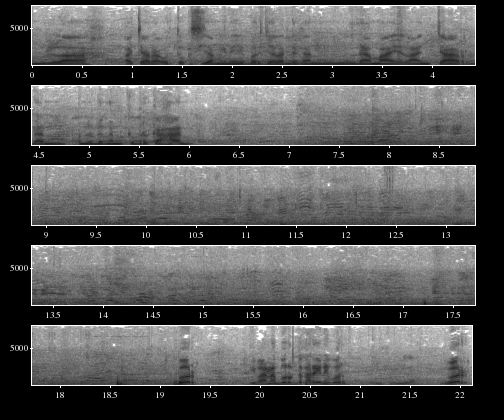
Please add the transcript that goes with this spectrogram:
Alhamdulillah acara untuk siang ini berjalan dengan damai, lancar dan penuh dengan keberkahan. Bur, gimana Bur untuk hari ini Bur? Bur?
